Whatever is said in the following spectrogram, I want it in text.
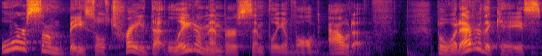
or some basal trait that later members simply evolved out of. But whatever the case,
